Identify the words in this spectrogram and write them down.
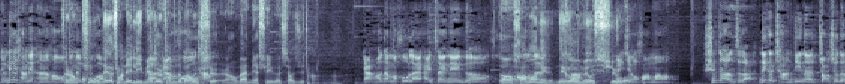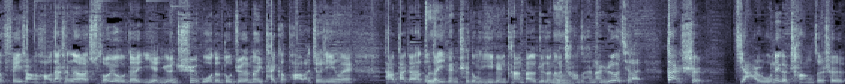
那个场地很好，我非常酷。那个场地里面就是他们的办公室，然后然后外面是一个小剧场啊。然后他们后来还在那个呃，黄茂茂那个那个我没有去过北京过，黄茂是这样子的，那个场地呢装修的非常好，但是呢，所有的演员去过的都觉得那里太可怕了，就是因为他大家都在一边吃东西一边看，大家觉得那个场子很难热起来。但是假如那个场子是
